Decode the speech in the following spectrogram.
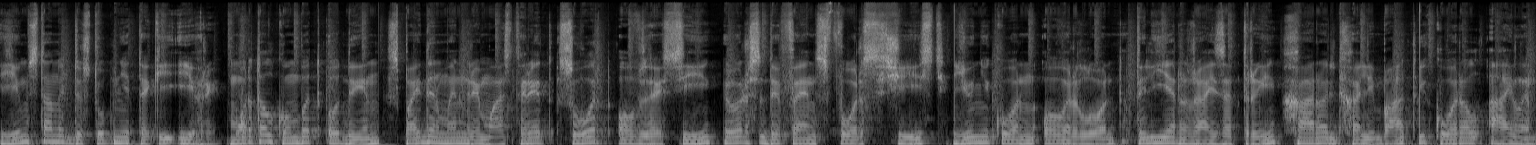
їм стануть доступні такі ігри: Mortal Kombat 1, Spider-Man Remastered, Sword of the Sea, Earth Defense Force 6, Unicorn Overlord, Atelier Ryza 3, Harold Halibut і Coral Island.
